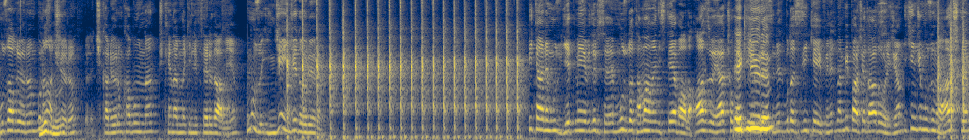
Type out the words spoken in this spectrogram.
muz alıyorum. Bunu Muz mu? açıyorum. Böyle çıkarıyorum kabuğundan. Şu kenarındaki lifleri de alayım. Muzu ince ince doğruyorum. Bir tane muz yetmeyebilirse muz da tamamen isteğe bağlı. Az veya çok Ekliyorum. ekleyebilirsiniz. Bu da sizin keyfiniz. Ben bir parça daha doğrayacağım. İkinci muzumu açtım.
